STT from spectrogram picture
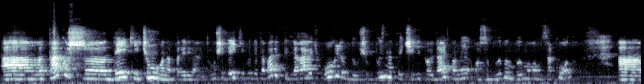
А також е, деякі, чому вона перевіряє? Тому що деякі види товарів підлягають огляду, щоб визнати, чи відповідають вони особливим вимогам закону. А,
